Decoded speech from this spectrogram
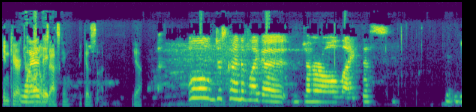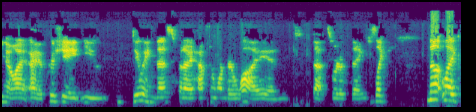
In character, Why are Otto was they- asking because yeah. Well, just kind of like a general, like this. You know, I, I appreciate you doing this, but I have to wonder why and that sort of thing. Just like, not like,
